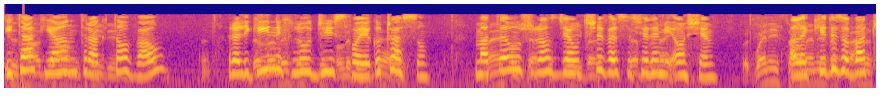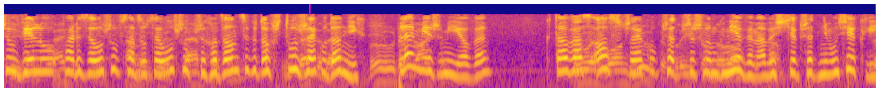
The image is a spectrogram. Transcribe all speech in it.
I tak Jan traktował religijnych ludzi swojego czasu. Mateusz, rozdział 3, werset 7 i 8. Ale kiedy zobaczył wielu faryzeuszów, saduceuszów przychodzących do chrztu, rzekł do nich, plemię żmijowe, kto was ostrzegł przed przyszłym gniewem, abyście przed nim uciekli?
